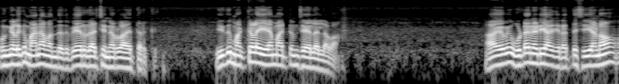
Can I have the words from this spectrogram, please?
உங்களுக்கு மனம் வந்தது? பேரூராட்சி நிர்வாகத்திற்கு. இது மக்களை ஏமாற்றும் செயல் அல்லவா? ஆகவே உடனடியாக ரத்து செய்யணும்.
